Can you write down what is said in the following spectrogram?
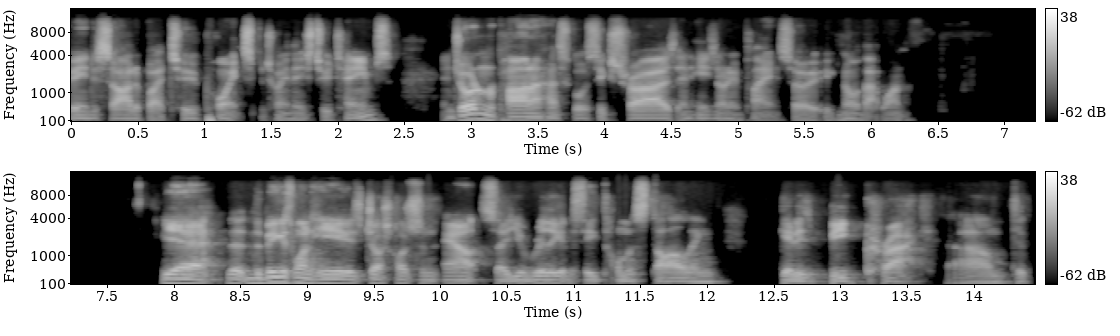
being decided by two points between these two teams. And Jordan Rapana has scored six tries and he's not in playing, so ignore that one. Yeah, the, the biggest one here is Josh Hodgson out. So you really get to see Thomas Starling get his big crack um, to,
